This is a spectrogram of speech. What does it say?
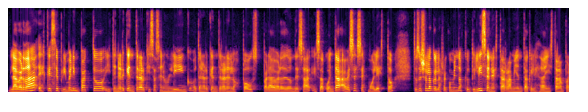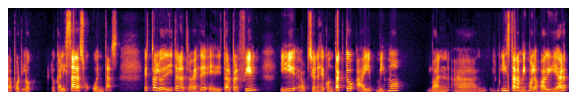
la verdad es que ese primer impacto y tener que entrar quizás en un link o tener que entrar en los posts para ver de dónde es esa, esa cuenta, a veces es molesto. Entonces yo lo que les recomiendo es que utilicen esta herramienta que les da Instagram para poder localizar a sus cuentas. Esto lo editan a través de editar perfil y opciones de contacto. Ahí mismo van a... Instagram mismo los va a guiar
